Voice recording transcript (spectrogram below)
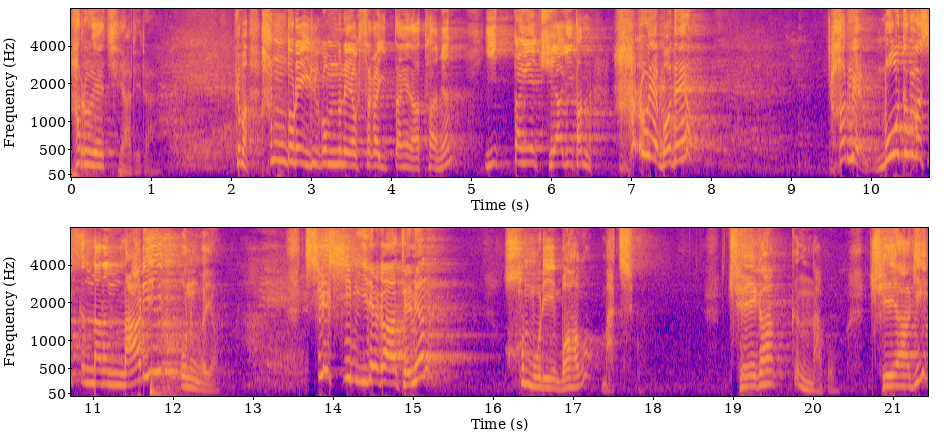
하루에 제하리라. 그러면 한 돌에 일곱 눈의 역사가 이 땅에 나타나면 이 땅의 죄악이 단 하루에 뭐 돼요? 하루에 모든 것이 끝나는 날이 오는 거예요. 70일에가 되면 허물이 뭐하고? 마치고. 죄가 끝나고 죄악이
